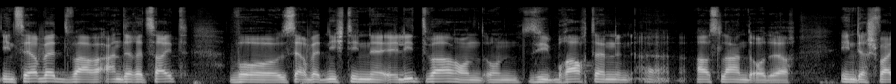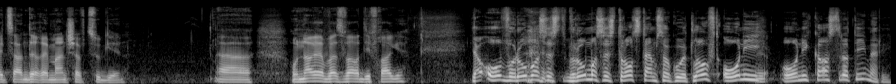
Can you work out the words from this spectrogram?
in Servet, war andere Zeit, wo Servet nicht in Elite war und, und sie brauchten äh, Ausland oder in der Schweiz andere Mannschaft zu gehen. Und nachher, was war die Frage? Ja, auch warum, es, warum es trotzdem so gut läuft, ohne, ja. ohne Castro Timeri.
